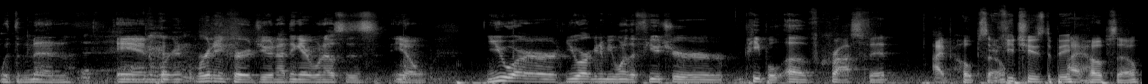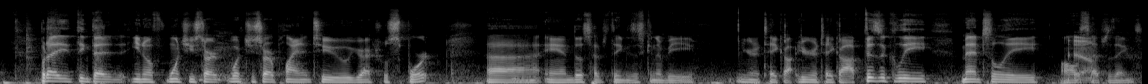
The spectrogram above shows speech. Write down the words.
with the men, and we're gonna, we're gonna encourage you. And I think everyone else is, you know, you are you are gonna be one of the future people of CrossFit. I hope so. If you choose to be. I hope so. But I think that you know if- once you start once you start applying it to your actual sport uh, and those types of things, it's going to be you're going to take off. You're going to take off physically, mentally, all those Yeah. types of things.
